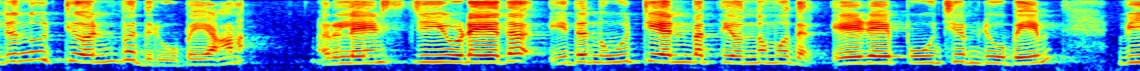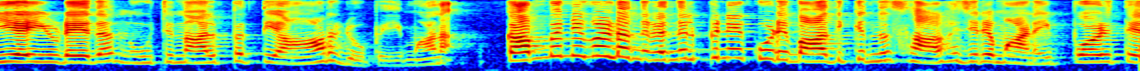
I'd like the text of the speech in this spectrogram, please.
ഇരുന്നൂറ്റി ഒൻപത് രൂപയാണ്. റിലയൻസ് ജിയുടേത് ഇത് നൂറ്റി എൺപത്തി ഒന്ന് മുതൽ ഏഴ് പൂജ്യം രൂപയും വി ഐയുടേത് നൂറ്റി നാൽപ്പത്തി ആറ് രൂപയുമാണ്. കമ്പനികളുടെ നിലനിൽപ്പിനെ കൂടി ബാധിക്കുന്ന സാഹചര്യമാണ് ഇപ്പോഴത്തെ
